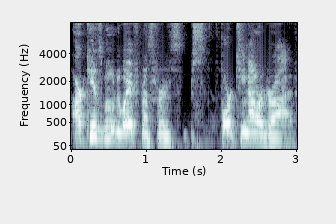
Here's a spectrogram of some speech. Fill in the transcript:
Our kids moved away from us for a 14-hour drive.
